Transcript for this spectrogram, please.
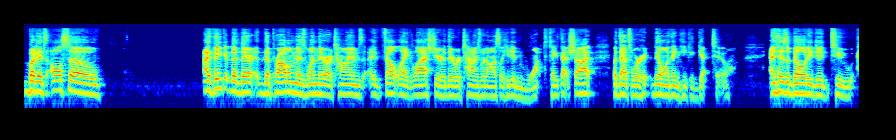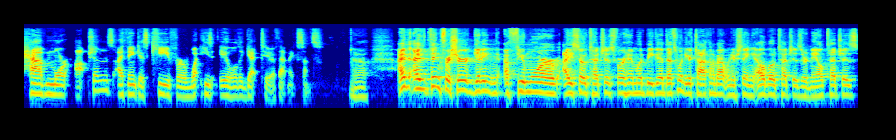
but it's also. I think that there the problem is when there are times it felt like last year there were times when honestly he didn't want to take that shot, but that's where the only thing he could get to. And his ability to to have more options, I think, is key for what he's able to get to, if that makes sense. Yeah. I, I, think for sure getting a few more ISO touches for him would be good. That's what you're talking about when you're saying elbow touches or nail touches.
